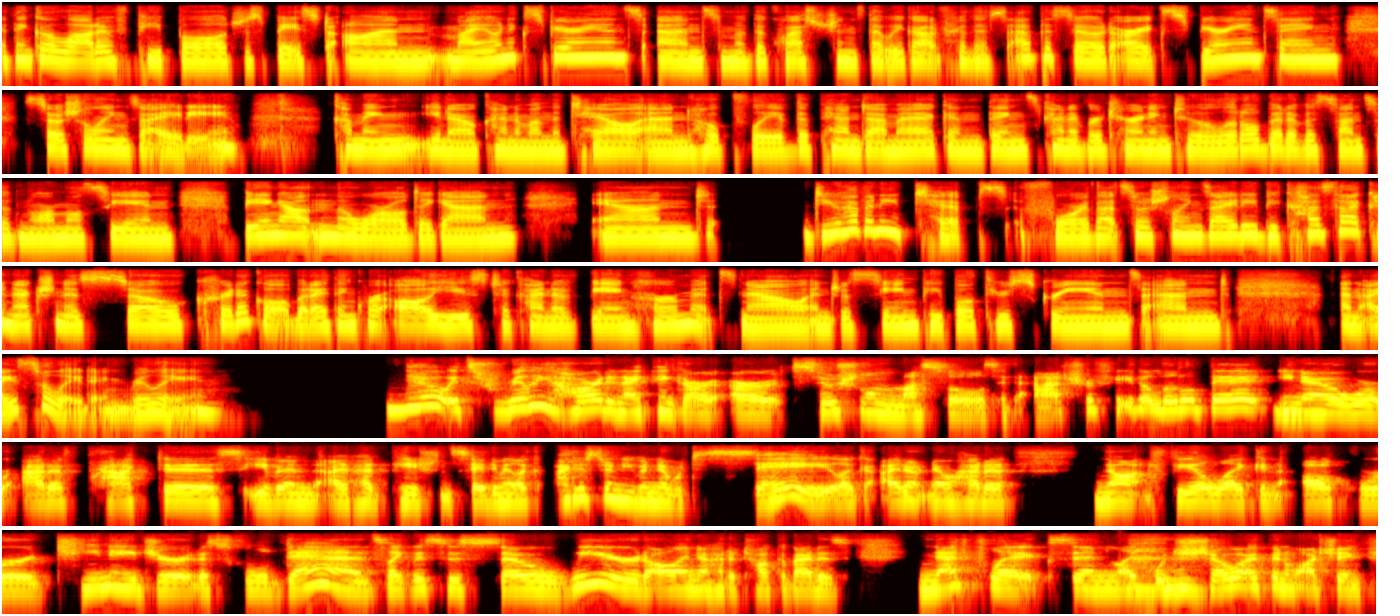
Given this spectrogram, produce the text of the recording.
I think a lot of people, just based on my own experience and some of the questions that we got for this episode, are experiencing social anxiety coming, you know, kind of on the tail end, hopefully, of the pandemic and things kind of returning to a little bit of a sense of normalcy and being out in the world again. And do you have any tips for that social anxiety? Because that connection is so critical, but I think we're all used to kind of being hermits now and just seeing people through screens and and isolating, really. No, it's really hard. And I think our, our social muscles have atrophied a little bit. You mm-hmm. know, we're out of practice. Even I've had patients say to me, like, I just don't even know what to say. Like, I don't know how to not feel like an awkward teenager at a school dance. Like, this is so weird. All I know how to talk about is Netflix and like which show I've been watching.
